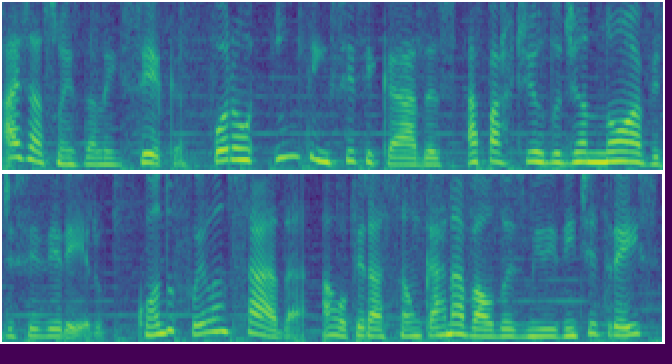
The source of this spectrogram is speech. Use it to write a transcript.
As ações da Lei Seca foram intensificadas a partir do dia 9 de fevereiro, quando foi lançada a Operação Carnaval 2023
